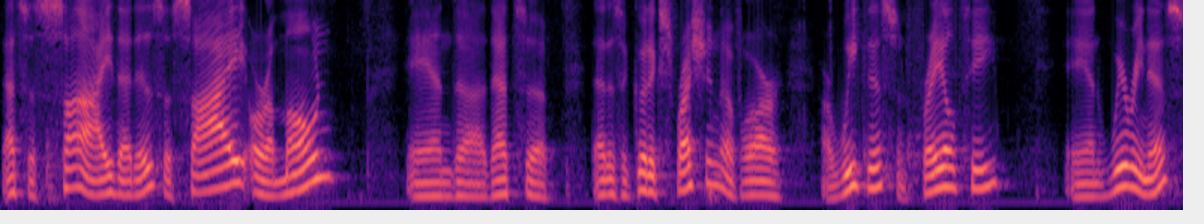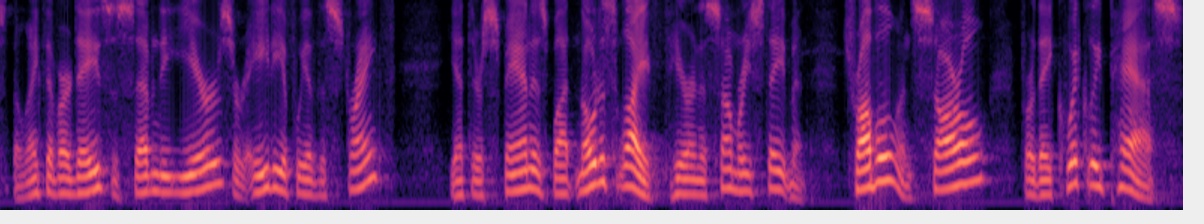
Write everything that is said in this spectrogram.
That's a sigh, that is, a sigh or a moan. And uh, that's a, that is a good expression of our, our weakness and frailty and weariness. The length of our days is 70 years or 80 if we have the strength, yet their span is but, notice life here in a summary statement trouble and sorrow, for they quickly pass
